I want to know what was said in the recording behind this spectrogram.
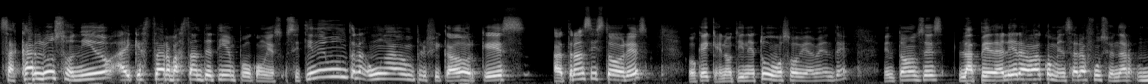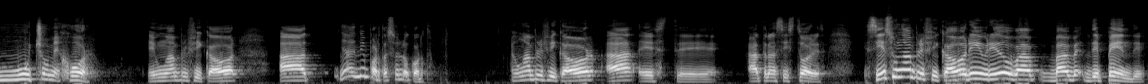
sacarle un sonido hay que estar bastante tiempo con eso. Si tiene un, amplificador que es a transistores, okay, que no tiene tubos obviamente, entonces la pedalera va a comenzar a funcionar mucho mejor en un amplificador a, ya no importa, eso lo corto, en un amplificador a, este, a transistores. Si es un amplificador híbrido, va, depende.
